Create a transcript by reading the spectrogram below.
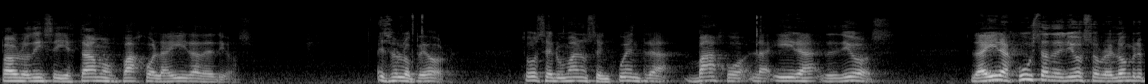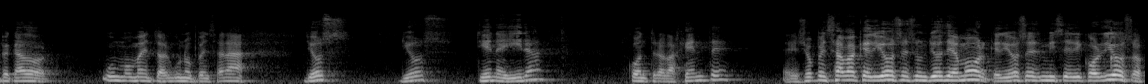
Pablo dice, y estamos bajo la ira de Dios. Eso es lo peor. Todo ser humano se encuentra bajo la ira de Dios. La ira justa de Dios sobre el hombre pecador un momento alguno pensará, Dios, Dios tiene ira contra la gente Eh, yo pensaba que Dios es un Dios de amor, que Dios es misericordioso,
